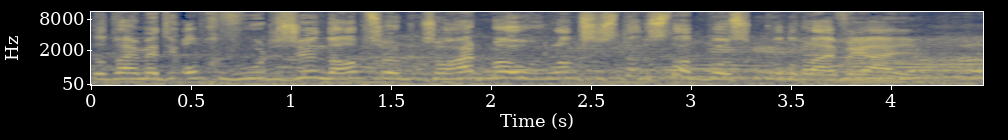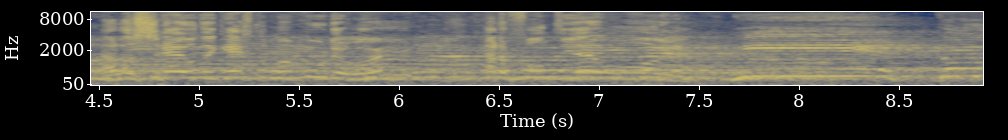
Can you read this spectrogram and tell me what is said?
dat wij met die opgevoerde zundap zo, zo hard mogelijk langs de st stadbus konden blijven rijden. Nou, dan schreeuwde ik echt op mijn moeder hoor. Ja, dat vond hij heel mooi. Hier komt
